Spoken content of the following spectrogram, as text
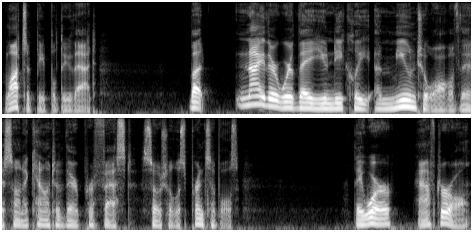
Lots of people do that. Neither were they uniquely immune to all of this on account of their professed socialist principles. They were, after all,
